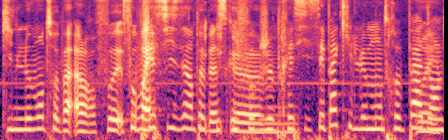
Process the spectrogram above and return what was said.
Qui ne le montre pas. Alors, faut, faut Ouais. préciser un peu parce que. il faut que je mm, précise. C'est pas qu'il le montre pas Ouais. dans, le,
